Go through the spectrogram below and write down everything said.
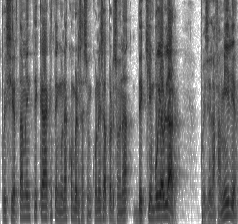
pues ciertamente cada que tengo una conversación con esa persona, ¿de quién voy a hablar? Pues de la familia.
